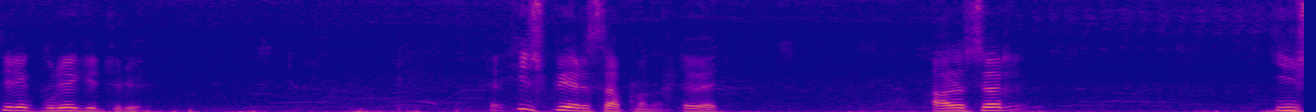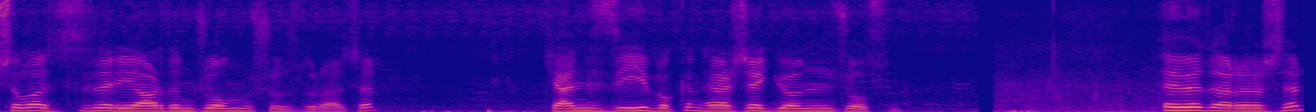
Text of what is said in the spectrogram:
Direkt buraya getiriyor. E, Hiçbir yere sapmadan. Evet. Arkadaşlar inşallah sizlere yardımcı olmuşuzdur arkadaşlar. Kendinize iyi bakın. Her şey gönlünüzce olsun. Evet arkadaşlar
